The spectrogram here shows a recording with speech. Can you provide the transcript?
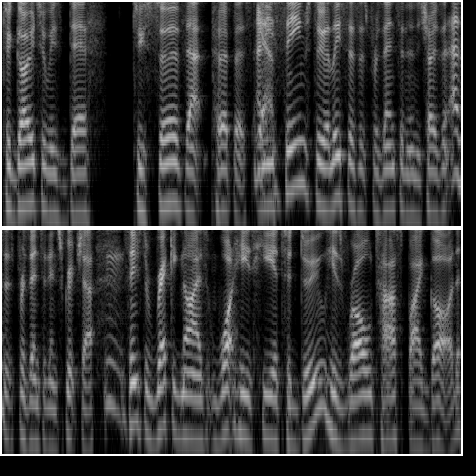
to go to his death to serve that purpose. And Yeah. he seems to, at least as it's presented in the chosen, as it's presented in scripture, mm. seems to recognize what he's here to do, his role tasked by God,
